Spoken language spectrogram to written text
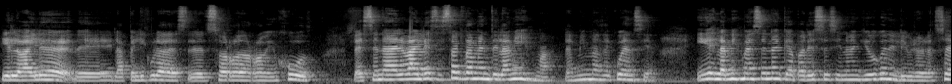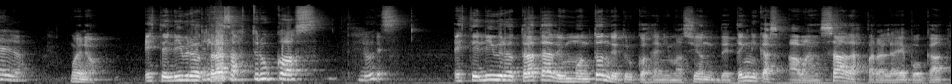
y el baile de, la película del zorro de Robin Hood la escena del baile es exactamente la misma, la misma secuencia. Y es la misma escena que aparece, si no me equivoco, en el libro de la selva. Bueno, este libro trata... esos trucos, Lutz? Este libro trata de un montón de trucos de animación, de técnicas avanzadas para la época,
